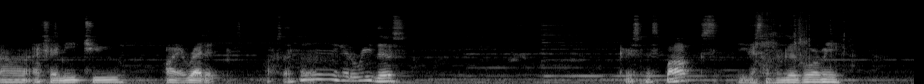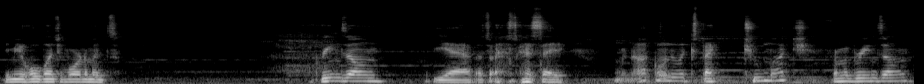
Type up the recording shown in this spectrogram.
Uh, actually, I need to. Oh, I read it. I was like, oh, I gotta read this. Christmas box. You got something good for me? Give me a whole bunch of ornaments. Green zone. Yeah, that's what I was gonna say. We're not going to expect too much from a green zone.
